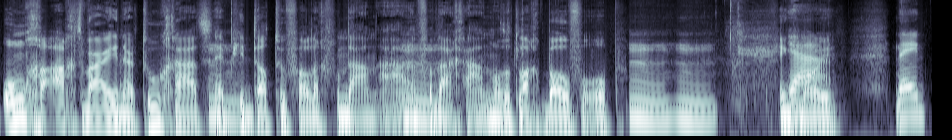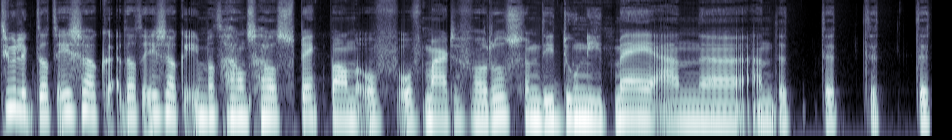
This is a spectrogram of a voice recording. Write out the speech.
ongeacht waar je naartoe gaat, heb Mhm. je dat toevallig vandaan, aan, vandaag aan. Want het lag bovenop. Mhm. Vind ik Ja. mooi. Nee, natuurlijk, dat is ook, dat is ook iemand, Hans Hals Spekman of, of Maarten van Rossum... die doen niet mee aan, eh, aan de, de, de, de,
